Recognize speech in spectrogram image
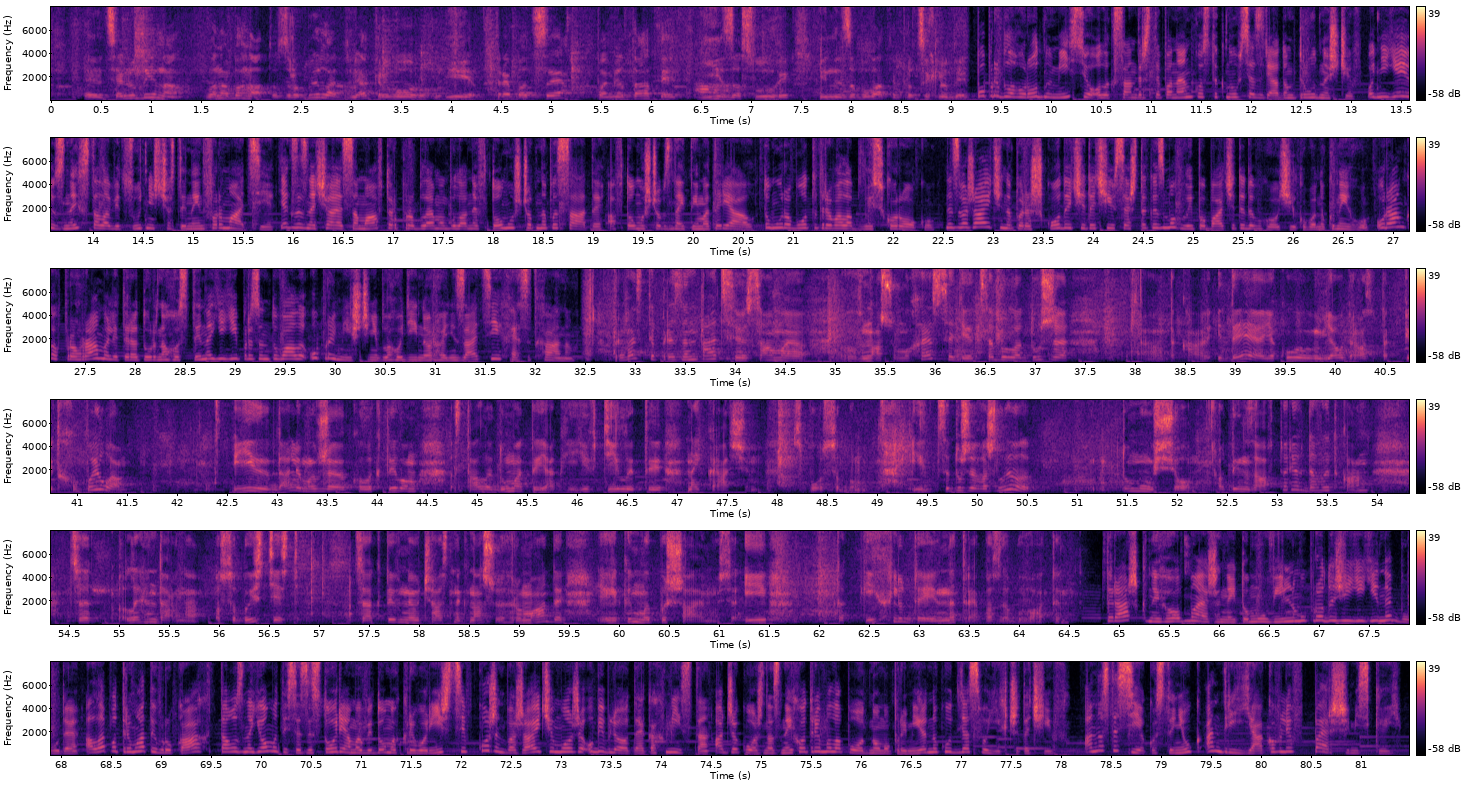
ця людина вона багато зробила для Кривого Рогу. І треба це пам'ятати, її заслуги і не забувати про цих людей. Попри благородну місію, Олександр Степаненко стикнувся з рядом труднощів. Однією з них стала відсутність частини інформації. Як зазначає сам автор, проблема була не в тому, щоб написати, а в тому, щоб знайти матеріал. Тому робота тривала близько року. Незважаючи на перешкоди, читачі все ж таки змогли побачити довгоочікувану книгу. У рамках програми Літературна гостина її презентували у приміщенні благодійної організації Хесет Хана. Провести презентацію саме в нашому Хеседі це була дуже е, така ідея, яку я одразу так підхопила. І далі ми вже колективом стали думати, як її втілити найкращим способом. І це дуже важливо, тому що один з авторів Давид Кан це легендарна особистість, це активний учасник нашої громади, яким ми пишаємося. І таких людей не треба забувати. Тираж книги обмежений, тому у вільному продажі її не буде. Але потримати в руках та ознайомитися з історіями відомих криворіжців кожен бажаючий може у бібліотеках міста, адже кожна з них отримала по одному примірнику для своїх читачів. Анастасія Костенюк, Андрій Яковлів, перший міський.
